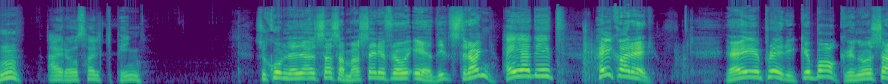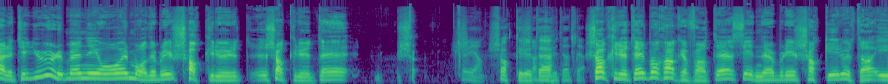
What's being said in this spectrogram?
Hmm? Ære og saltpinn. Så kom det en SMS her fra Edith Strand. Hei, Edith! Hei, karer! Jeg pleier ikke bake noe særlig til jul, men i år må det bli sjakkrute, sjakkrute Sjakkrute. Sjakkrute. Sjakkruter på kakefatet, siden det blir sjakk i ruta i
